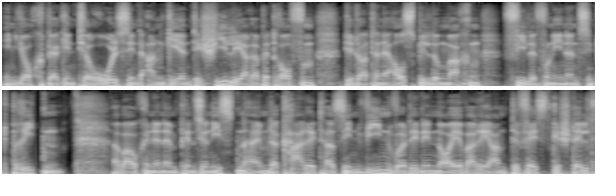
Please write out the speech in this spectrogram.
In Jochberg in Tirol sind angehende Skilehrer betroffen, die dort eine Ausbildung machen. Viele von ihnen sind Briten. Aber auch in einem Pensionistenheim der Caritas in Wien wurde die neue Variante festgestellt.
